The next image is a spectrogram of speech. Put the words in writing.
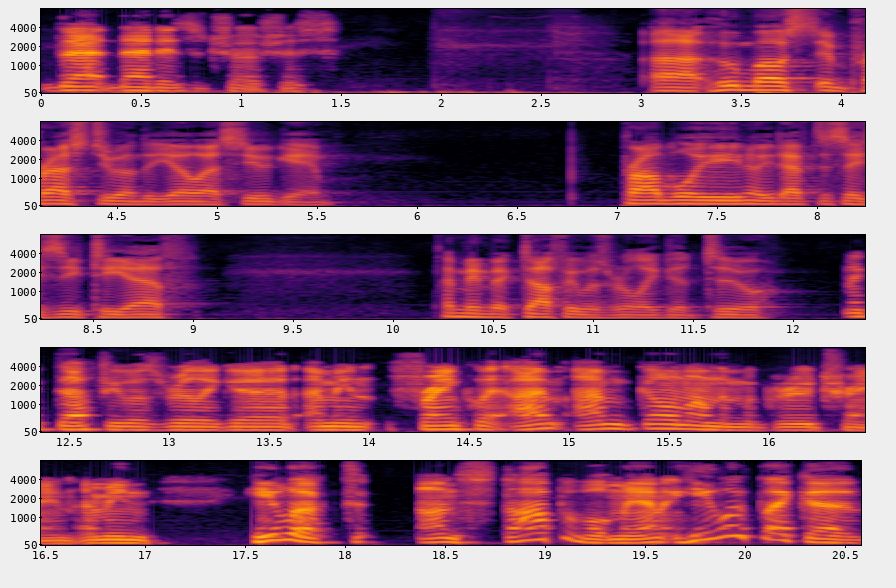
That that is atrocious. Uh, who most impressed you in the OSU game? Probably, you know, you'd have to say ZTF. I mean, McDuffie was really good too. McDuffie was really good. I mean, frankly, I'm I'm going on the McGrew train. I mean, he looked unstoppable, man. He looked like a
